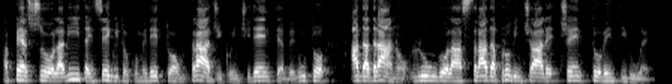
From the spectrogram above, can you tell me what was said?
ha perso la vita in seguito, come detto, a un tragico incidente avvenuto ad Adrano, lungo la strada provinciale 122.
